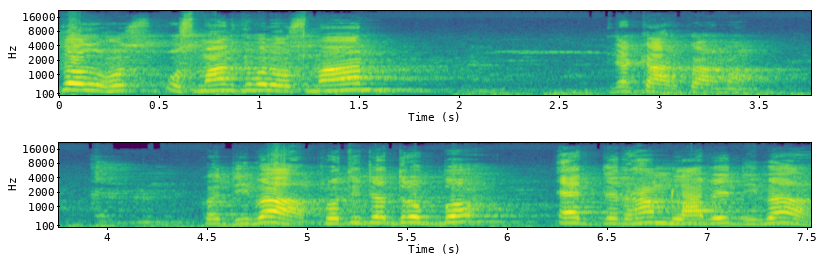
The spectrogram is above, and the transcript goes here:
তো ওস- ওসমানকে বলে, ওসমান, এটা কার? আমার। দিবা, প্রতিটা দ্রব্য এক দেড়হাম লাভে দিবা।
